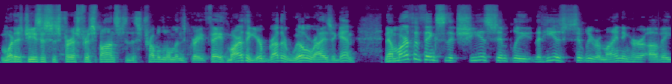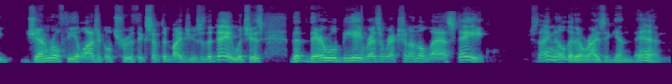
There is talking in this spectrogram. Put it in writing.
And what is Jesus' first response to this troubled woman's great faith? Martha, your brother will rise again. Now, Martha thinks that she is simply, that he is simply reminding her of a general theological truth accepted by Jews of the day, which is that there will be a resurrection on the last day. She says, I know that he'll rise again then.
